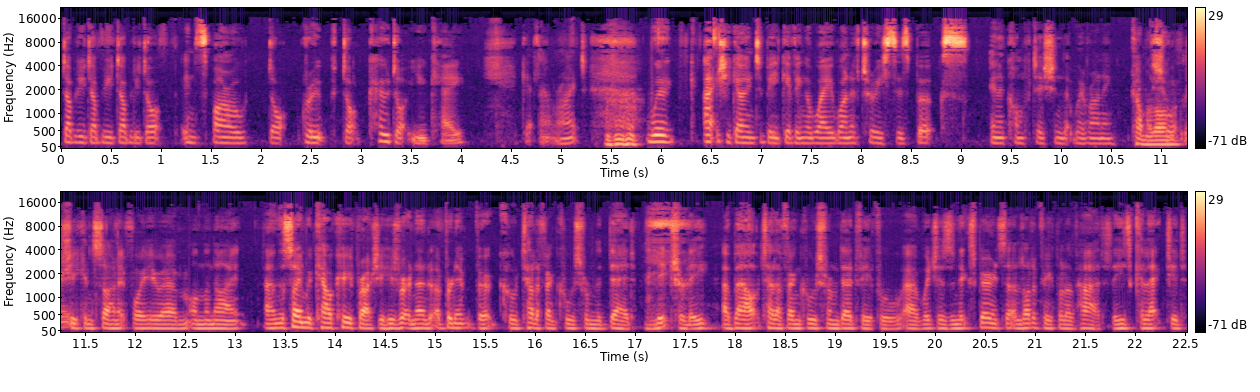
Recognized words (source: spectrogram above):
www.inspiral.group.co.uk, get that right, we're actually going to be giving away one of Theresa's books in a competition that we're running. come along, shortly. she can sign it for you um, on the night. And the same with Cal Cooper, actually, who's written a, a brilliant book called Telephone Calls from the Dead, literally about telephone calls from dead people, uh, which is an experience that a lot of people have had. So he's collected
